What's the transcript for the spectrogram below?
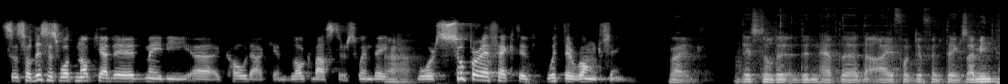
So so this is what Nokia did, maybe uh, Kodak and Blockbusters when they uh-huh. were super effective with the wrong thing. Right they still didn't have the, the eye for different things. I mean,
